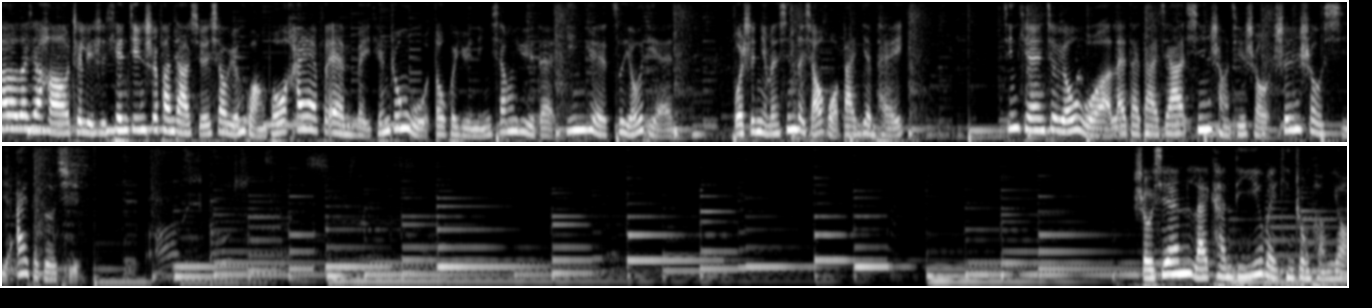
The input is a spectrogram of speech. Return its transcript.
Hello，大家好，这里是天津师范大学校园广播 Hi FM，每天中午都会与您相遇的音乐自由点，我是你们新的小伙伴燕培。今天就由我来带大家欣赏几首深受喜爱的歌曲。首先来看第一位听众朋友，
